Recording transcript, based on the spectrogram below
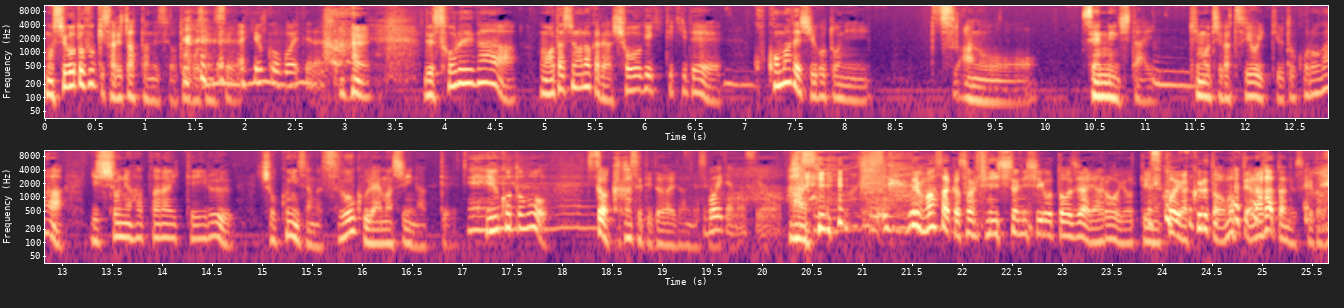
もう仕事復帰されちゃったんですよ、東子先生。よく覚えてらっしゃる。はい。で、それが、もう私の中では衝撃的で、ここまで仕事に、つあの、専念したいうん気持ちが強いっていうところが、一緒に働いている職員さんがすごく羨ましいなっていうことを、実は書かせていただいたんですよ。覚えてますよ。はい。でもまさかそれで一緒に仕事をじゃあやろうよっていうね声が来るとは思ってはなかったんですけども、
